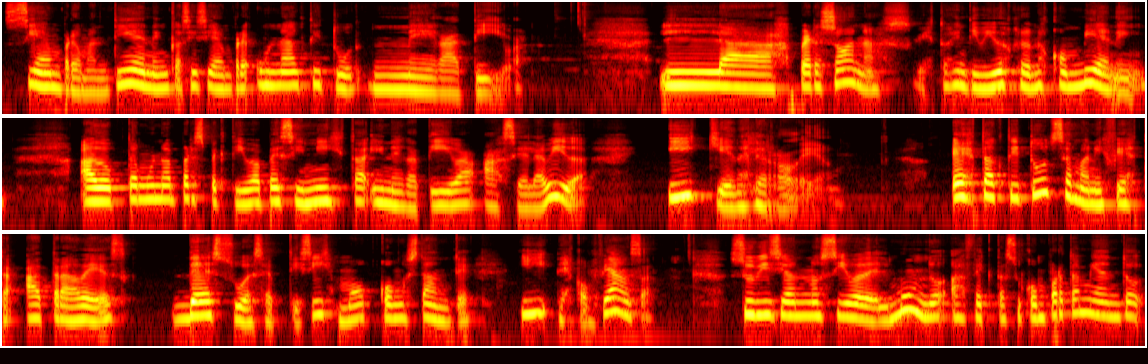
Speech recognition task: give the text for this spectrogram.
siempre o mantienen casi siempre una actitud negativa. Las personas, estos individuos que no nos convienen, adoptan una perspectiva pesimista y negativa hacia la vida y quienes le rodean. Esta actitud se manifiesta a través de su escepticismo constante y desconfianza. Su visión nociva del mundo afecta su comportamiento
